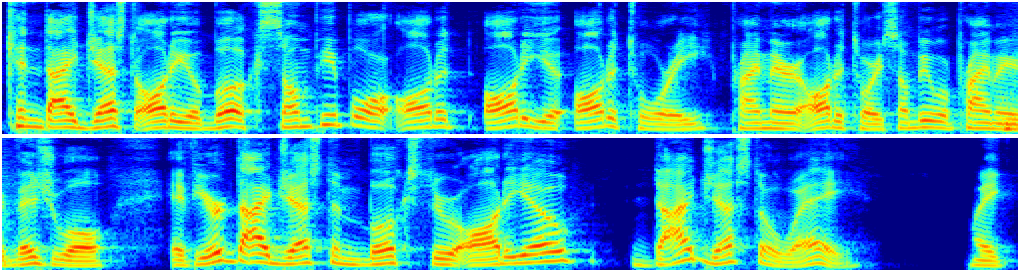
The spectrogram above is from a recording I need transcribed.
can digest audio books, some people are audit, audio auditory, primary auditory, some people are primary visual. If you're digesting books through audio, digest away. Like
